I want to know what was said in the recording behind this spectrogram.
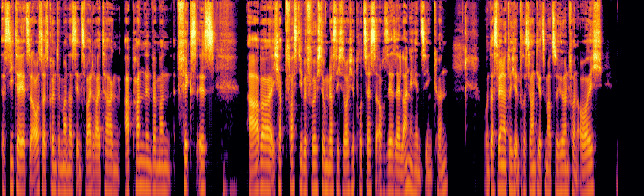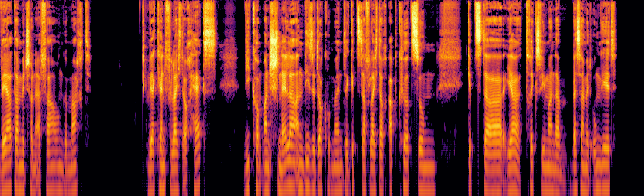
Das sieht ja jetzt so aus, als könnte man das in zwei, drei Tagen abhandeln, wenn man fix ist. Aber ich habe fast die Befürchtung, dass sich solche Prozesse auch sehr, sehr lange hinziehen können. Und das wäre natürlich interessant, jetzt mal zu hören von euch. Wer hat damit schon Erfahrungen gemacht? Wer kennt vielleicht auch Hacks? Wie kommt man schneller an diese Dokumente? Gibt es da vielleicht auch Abkürzungen? Gibt es da ja Tricks, wie man da besser mit umgeht?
